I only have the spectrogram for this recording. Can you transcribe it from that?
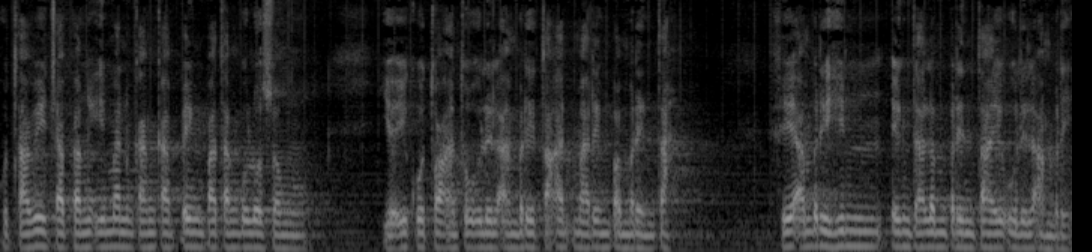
Utawi cabang iman kang kaping 49 yaiku taatu ulil amri taat maring pemerintah. Fi amrihim ing dalem perintahi ulil amri.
